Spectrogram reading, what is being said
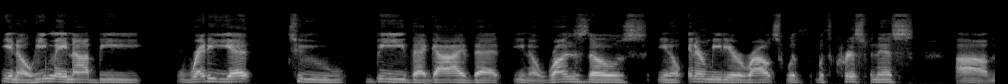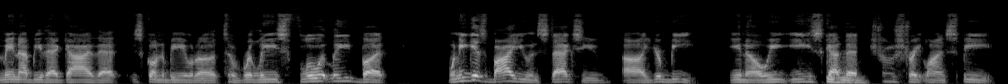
you know, he may not be ready yet to be that guy that you know runs those you know intermediate routes with with crispness uh, may not be that guy that is going to be able to to release fluidly, but when he gets by you and stacks you, uh, you're beat. You know, he he's got mm-hmm. that true straight line speed.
